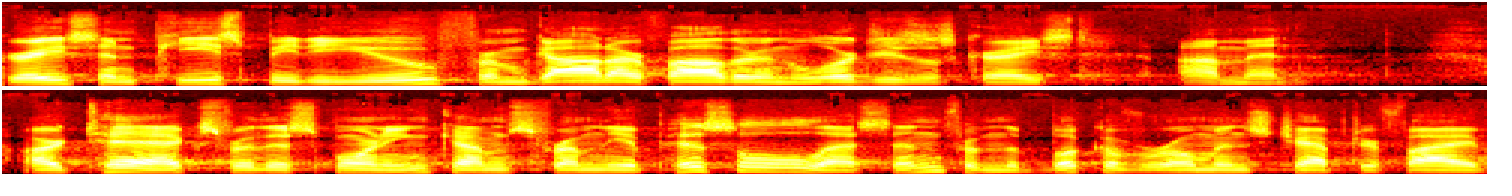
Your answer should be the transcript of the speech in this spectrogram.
Grace and peace be to you from God our Father and the Lord Jesus Christ. Amen. Our text for this morning comes from the epistle lesson from the book of Romans, chapter 5.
